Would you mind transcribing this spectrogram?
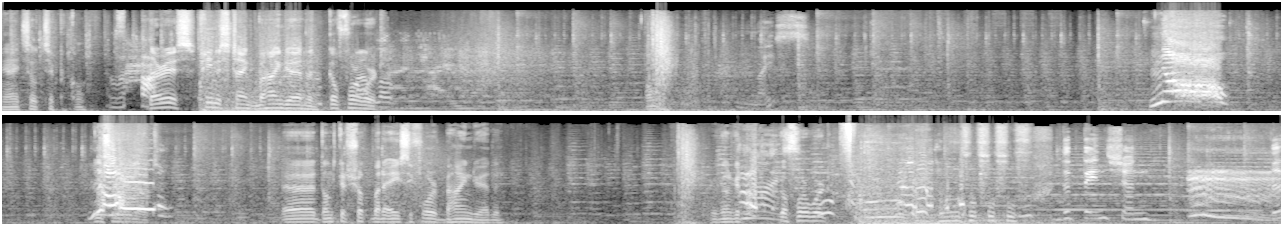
Yeah, it's so typical. There is penis tank behind you, Evan. Go forward. I'm. Nice. No! No! Uh, don't get shot by the AC4 behind you, Evan. We're gonna get Nice. go forward. The tension. The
